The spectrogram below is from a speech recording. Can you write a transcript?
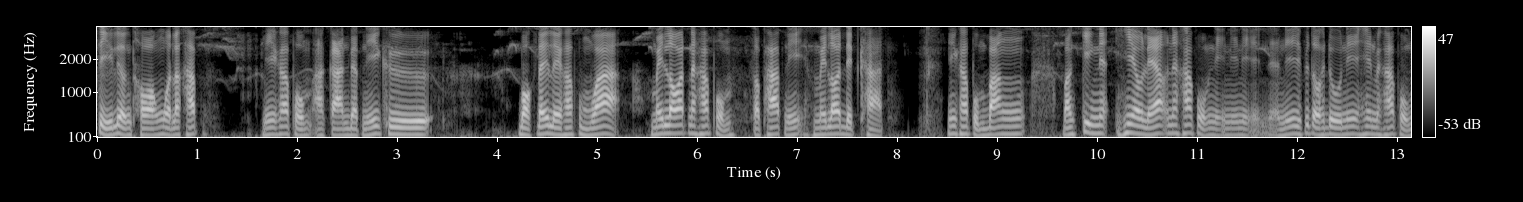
สีเหลืองทองหมดแล้วครับ นี่ครับผมอาการแบบนี้คือบอกได้เลยครับผมว่าไม่รอดนะครับผมสภาพนี้ไม่รอดเด็ดขาดนี่ครับผมบางบางกิ่งเนี่ยเหี่ยวแล้วนะครับผมนี่นี่นี่อันนี้พี่โตให้ดูนี่เห็นไหมครับผม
